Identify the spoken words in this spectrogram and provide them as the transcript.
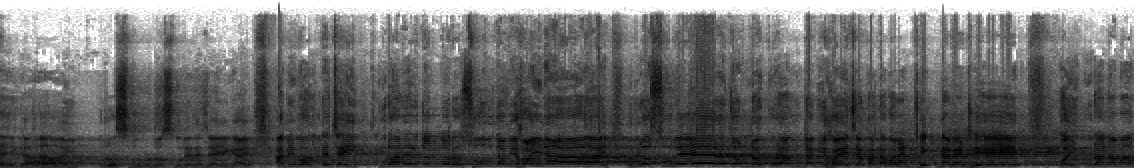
জায়গায়, রসুল রসুলের জায়গায়। আমি বলতে চাই, কোরআনের জন্য রসুল দামি হয় নাই, রসুলের জন্য কোরআন দামি হয়েছে, কথা বলেন ঠিক না বেঠে ওই কোরআন আমার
